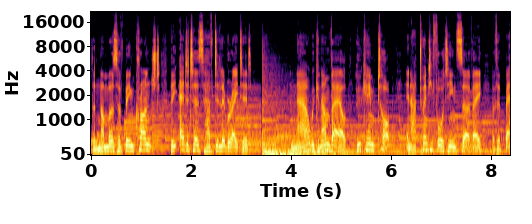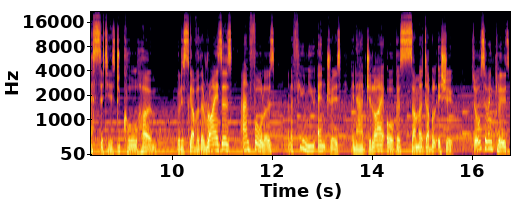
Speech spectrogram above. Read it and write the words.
The numbers have been crunched, the editors have deliberated, and now we can unveil who came top in our 2014 survey of the best cities to call home. You'll discover the risers and fallers and a few new entries in our July August summer double issue. It also includes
